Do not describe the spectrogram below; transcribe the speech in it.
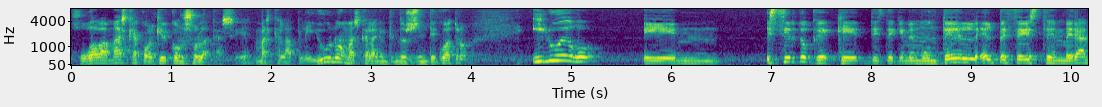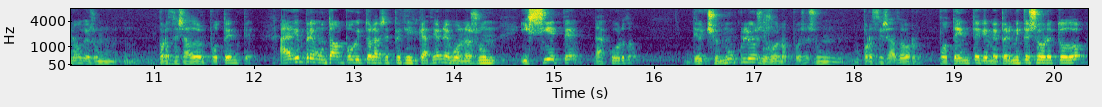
jugaba más que a cualquier consola casi, ¿eh? más que a la Play 1, más que a la Nintendo 64. Y luego, em, es cierto que, desde que me monté el, PC este en verano, que es un procesador potente, alguien preguntaba un poquito las especificaciones, bueno, es un i7, ¿de acuerdo? de 8 núcleos y bueno, pues es un procesador potente que me permite sobre todo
